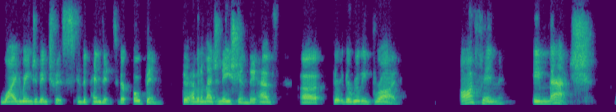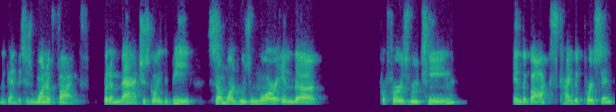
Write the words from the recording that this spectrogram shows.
wide range of interests, independent. They're open. They have an imagination. They have. Uh, they're they're really broad. Often, a match. Again, this is one of five but a match is going to be someone who's more in the prefers routine in the box kind of person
